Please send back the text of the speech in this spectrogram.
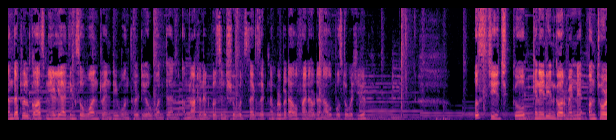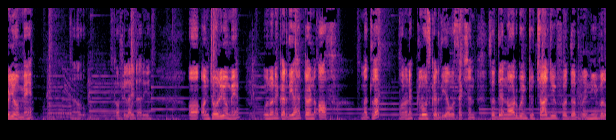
and that will cost nearly I think so 120 130 और 110 I am not 100% sure what's the exact number but I will find out and I will post over here उस चीज़ को कैनेडियन गवर्नमेंट ने ऑन्टोरियो में काफ़ी लाइट आ रही है। ऑन्टोरियो में उन्होंने कर दिया है टर्न ऑफ़ मतलब उन्होंने क्लोज कर दिया वो सेक्शन सो दे आर नॉट गोइंग टू चार्ज यू फॉर द रिन्यूअल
